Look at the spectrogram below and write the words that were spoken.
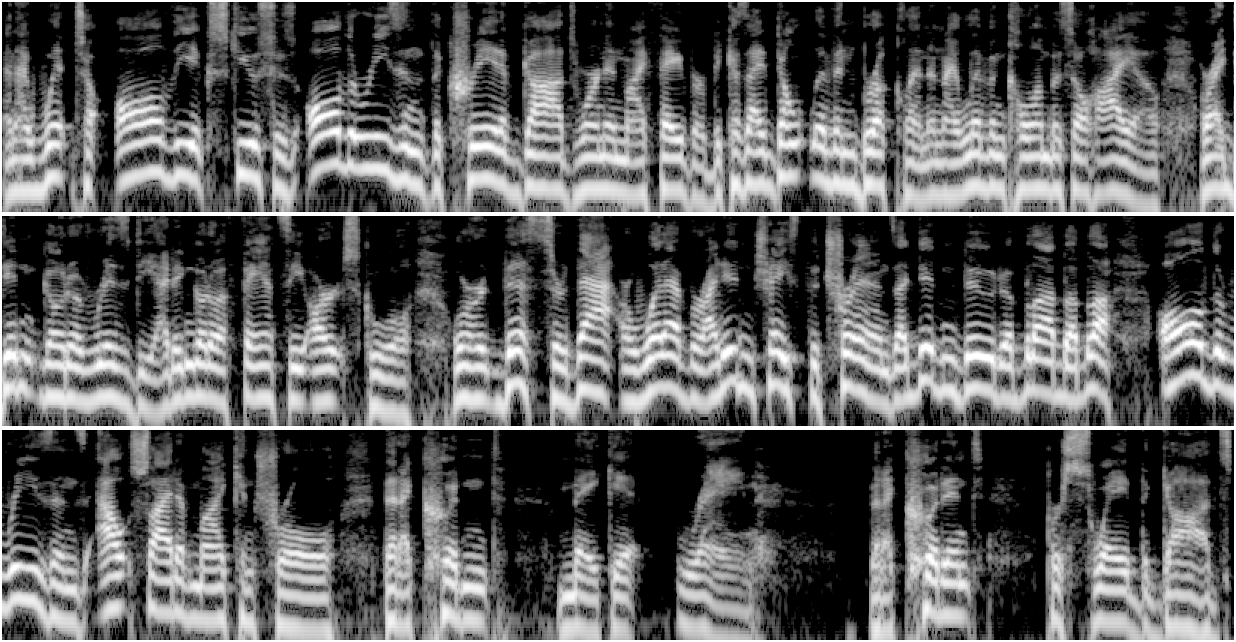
And I went to all the excuses, all the reasons the creative gods weren't in my favor because I don't live in Brooklyn and I live in Columbus, Ohio, or I didn't go to RISD, I didn't go to a fancy art school, or this or that or whatever. I didn't chase the trends, I didn't do the blah, blah, blah. All the reasons outside of my control that I couldn't make it rain, that I couldn't persuade the gods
